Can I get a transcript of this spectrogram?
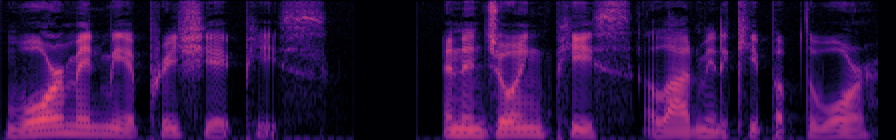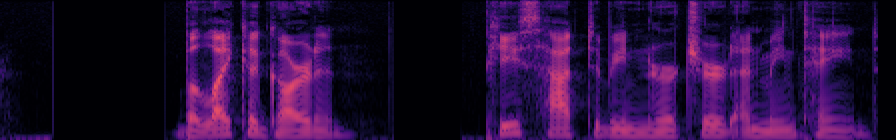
War made me appreciate peace, and enjoying peace allowed me to keep up the war. But like a garden, peace had to be nurtured and maintained,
